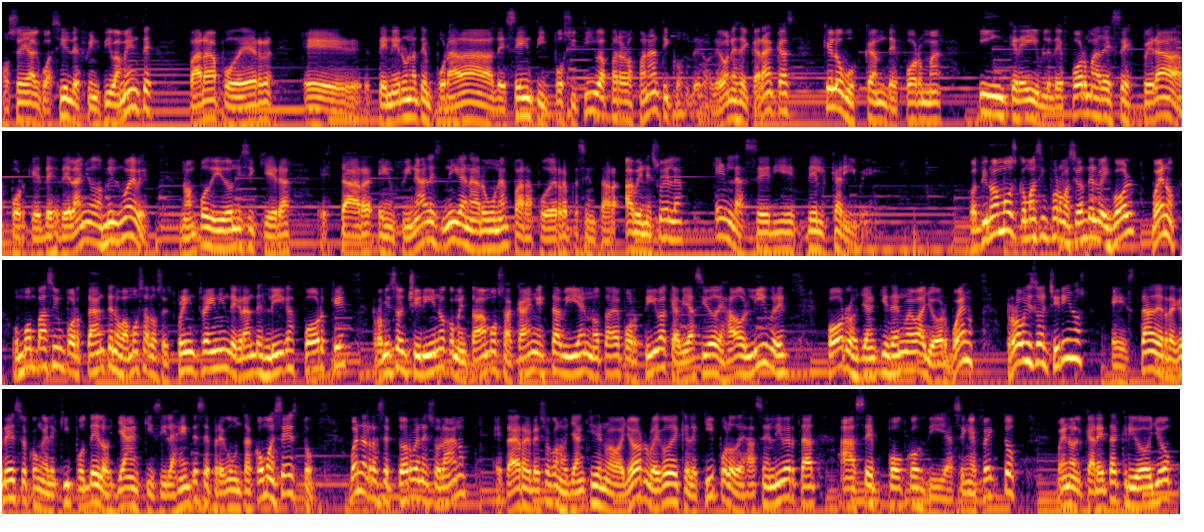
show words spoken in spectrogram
José Alguacil definitivamente para poder eh, tener una temporada decente y positiva para los fanáticos de los Leones del Caracas que lo buscan de forma increíble, de forma desesperada, porque desde el año 2009 no han podido ni siquiera estar en finales ni ganar una para poder representar a Venezuela en la Serie del Caribe. Continuamos con más información del béisbol. Bueno, un bombazo importante, nos vamos a los sprint training de grandes ligas porque Robinson Chirino comentábamos acá en esta vía en nota deportiva que había sido dejado libre por los Yankees de Nueva York. Bueno, Robinson Chirinos está de regreso con el equipo de los Yankees y la gente se pregunta, ¿cómo es esto? Bueno, el receptor venezolano está de regreso con los Yankees de Nueva York luego de que el equipo lo dejase en libertad hace pocos días. En efecto, bueno, el careta criollo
